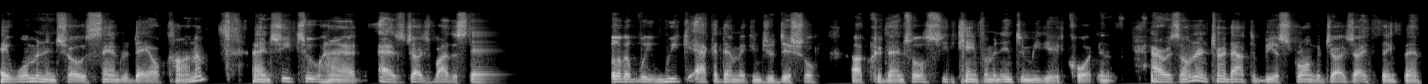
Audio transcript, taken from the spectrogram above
a woman and chose Sandra Day O'Connor. And she too had, as judged by the state, relatively weak academic and judicial uh, credentials. She came from an intermediate court in Arizona and turned out to be a stronger judge, I think, than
